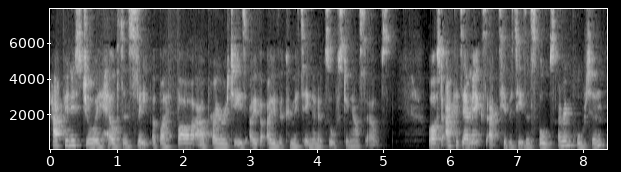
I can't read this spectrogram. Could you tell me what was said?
Happiness, joy, health, and sleep are by far our priorities over overcommitting and exhausting ourselves. Whilst academics, activities, and sports are important,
